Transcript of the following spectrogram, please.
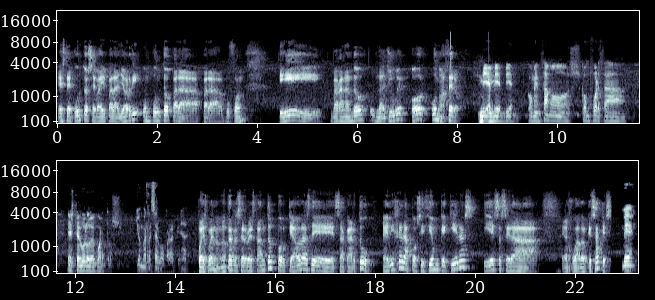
este punto se va a ir para Jordi, un punto para, para Buffon. Y va ganando la Juve por 1 a 0. Bien, bien, bien. Comenzamos con fuerza este duelo de cuartos. Yo me reservo para el final. Pues bueno, no te reserves tanto porque ahora has de sacar tú. Elige la posición que quieras y esa será el jugador que saques. Bien,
